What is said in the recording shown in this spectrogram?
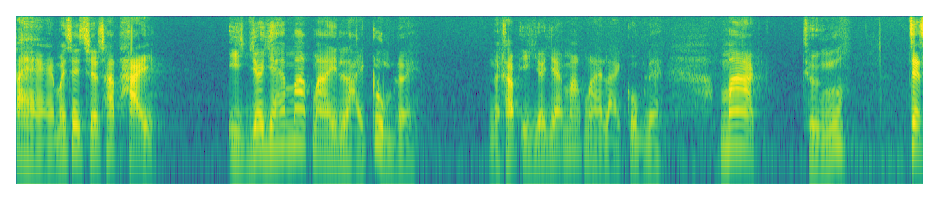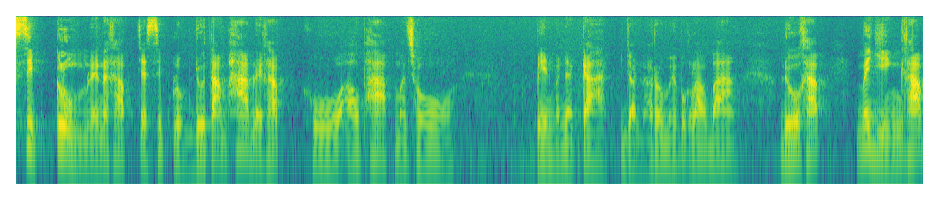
แต่ไม่ใช่เชื้อชาติไทย อีกเยอะแยะมากมายหลายกลุ่มเลยนะครับอีกเยอะแยะมากมายหลายกลุ่มเลย มากถึง 70 กลุ่มเลยนะครับ 70 กลุ่มดูตามภาพเลยครับ ครูเอาภาพมาโชว์ เปลี่ยนบรรยากาศหย่อนอารมณ์ให้พวกเราบ้าง ดูครับแม่หญิงครับ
